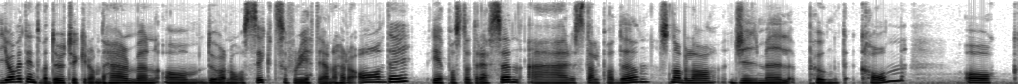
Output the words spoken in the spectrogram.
Jag vet inte vad du tycker om det här, men om du har en åsikt så får du jättegärna höra av dig. E-postadressen är stallpodden gmail.com och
